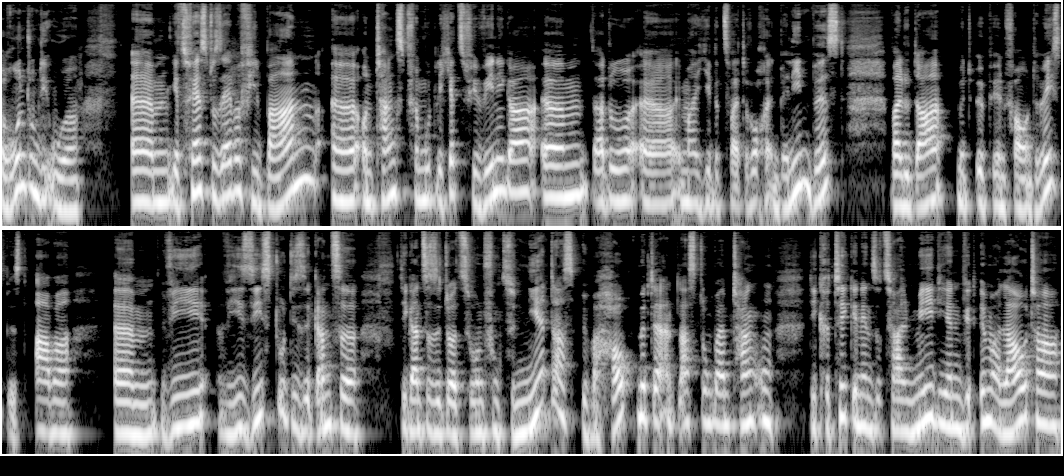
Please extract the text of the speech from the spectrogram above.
rund um die Uhr. Ähm, jetzt fährst du selber viel Bahn äh, und tankst vermutlich jetzt viel weniger, ähm, da du äh, immer jede zweite Woche in Berlin bist, weil du da mit ÖPNV unterwegs bist. Aber ähm, wie, wie siehst du diese ganze, die ganze Situation? Funktioniert das überhaupt mit der Entlastung beim Tanken? Die Kritik in den sozialen Medien wird immer lauter.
